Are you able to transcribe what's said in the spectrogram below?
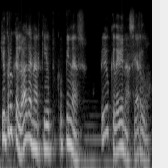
yo creo que lo hagan, Arqui. ¿Tú qué opinas? Creo que deben hacerlo.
